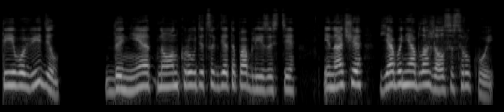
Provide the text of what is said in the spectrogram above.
«Ты его видел?» «Да нет, но он крутится где-то поблизости иначе я бы не облажался с рукой.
